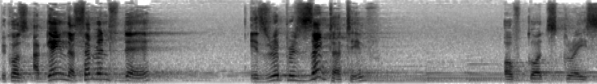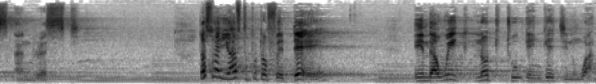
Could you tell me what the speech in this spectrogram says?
Because again, the seventh day is representative of God's grace and rest. That's why you have to put off a day in the week not to engage in work.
